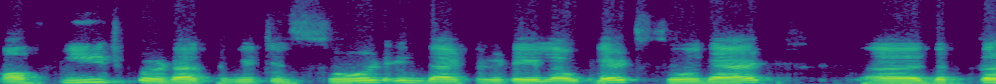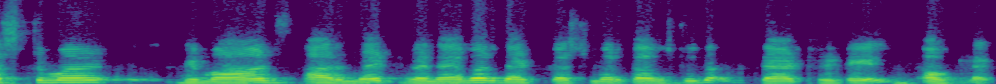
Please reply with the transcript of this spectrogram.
of each product which is sold in that retail outlet so that uh, the customer demands are met whenever that customer comes to the, that retail outlet.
